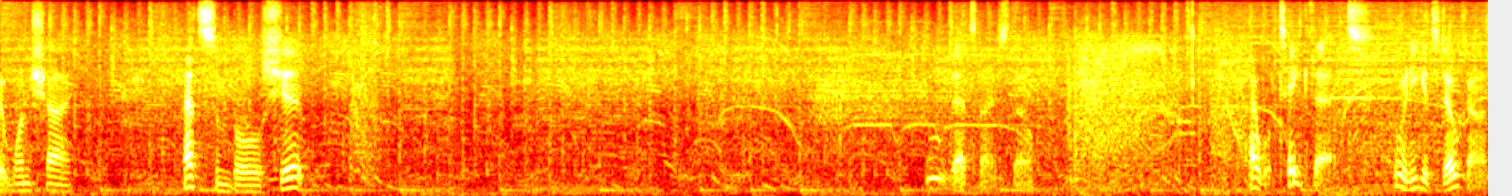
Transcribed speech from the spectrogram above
One shy. That's some bullshit. Ooh, that's nice, though. I will take that. Ooh, and he gets Dokkan.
